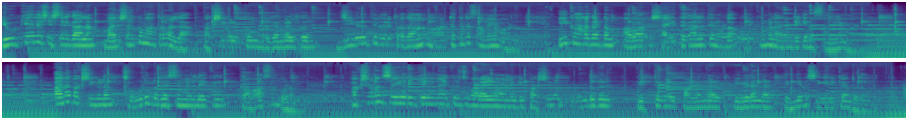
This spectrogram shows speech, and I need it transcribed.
യു കെയിലെ ശിശിരകാലം മനുഷ്യർക്ക് മാത്രമല്ല പക്ഷികൾക്കും മൃഗങ്ങൾക്കും ജീവിതത്തിൽ ഒരു പ്രധാന മാറ്റത്തിന്റെ സമയമാണ്. ഈ കാലഘട്ടം അവർ ശൈത്യകാലത്തിനുള്ള ഒരുക്കങ്ങൾ ആരംഭിക്കുന്ന സമയമാണ്. പല പക്ഷികളും ചൂട് പ്രദേശങ്ങളിലേക്ക് പ്രവാസം തുടങ്ങും. ഭക്ഷണം ശേഖരിക്കലിനെ കുറിച്ച് പറയുകയാണെങ്കിൽ പക്ഷികൾ കൂടുതൽ വിത്തുകൾ പഴങ്ങൾ കീടങ്ങൾ എന്നിവ ശേഖരിക്കാൻ തുടങ്ങും.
